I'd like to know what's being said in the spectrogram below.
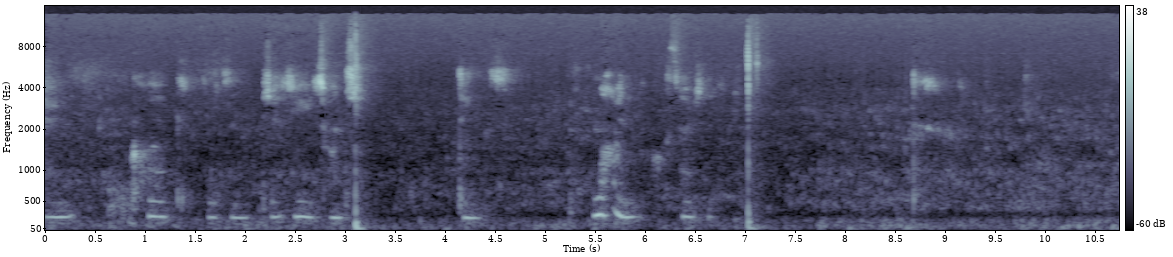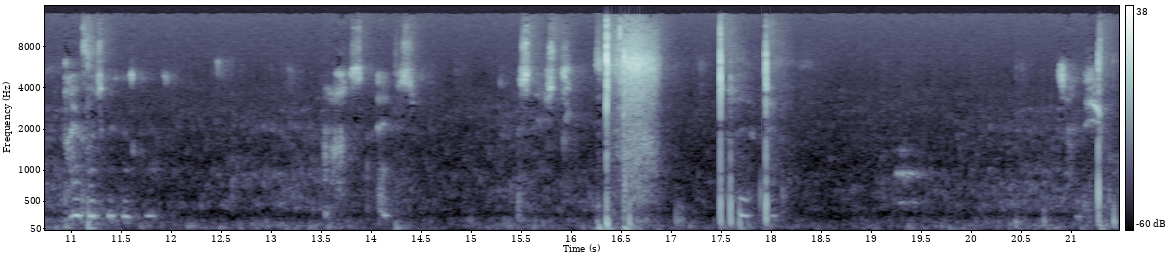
55. Zehn Colt, 17 Jesse, 20 Dings. Noch ich nicht. 43 Meter ist gut. 8 ist 11. Ist nichts. 12 Piper. 20 Spur.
